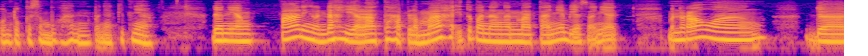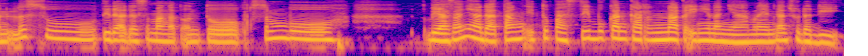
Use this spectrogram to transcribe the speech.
untuk kesembuhan penyakitnya. Dan yang paling rendah ialah tahap lemah, itu pandangan matanya biasanya menerawang dan lesu, tidak ada semangat untuk sembuh. Biasanya datang itu pasti bukan karena keinginannya, melainkan sudah di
